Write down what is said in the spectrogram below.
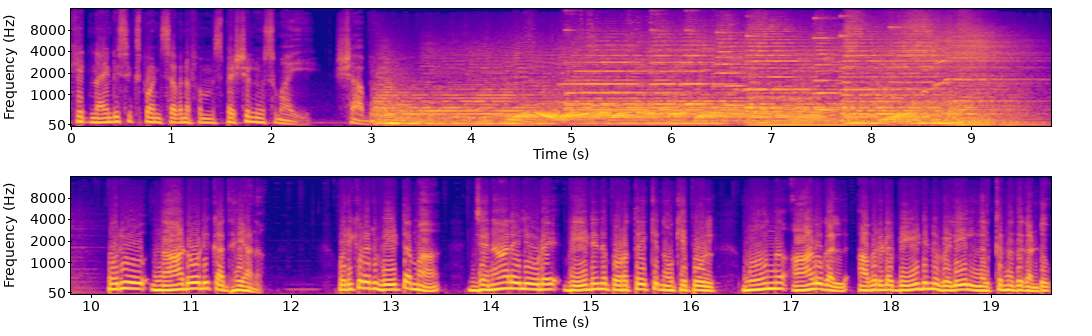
Hit ninety six point seven F M special ന്യൂസുമായി ഷാബു. ഒരു നാടോടി കഥയാണ്. ഒരിക്കലൊരു വീട്ടമ്മ ജനാലയിലൂടെ വീടിന് പുറത്തേക്ക് നോക്കിയപ്പോൾ മൂന്ന് ആളുകൾ അവരുടെ വീടിന് വെളിയിൽ നിൽക്കുന്നത് കണ്ടു.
